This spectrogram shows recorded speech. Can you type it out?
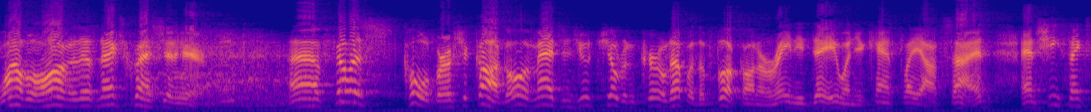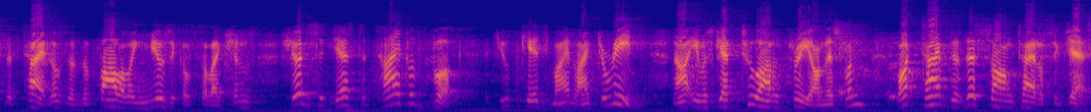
wobble along to this next question here. Uh, Phyllis Colbert of Chicago imagines you children curled up with a book on a rainy day when you can't play outside, and she thinks the titles of the following musical selections should suggest a type of book that you kids might like to read. Now, you must get two out of three on this one. What type does this song title suggest?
